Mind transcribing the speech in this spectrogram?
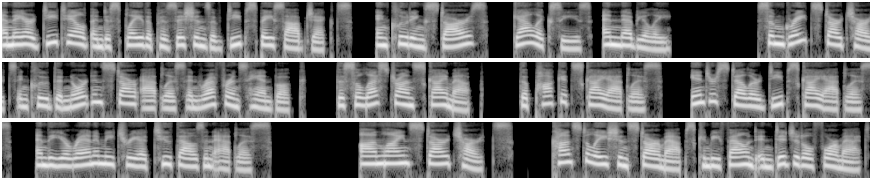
and they are detailed and display the positions of deep space objects, including stars, galaxies, and nebulae. Some great star charts include the Norton Star Atlas and Reference Handbook, the Celestron Sky Map, the Pocket Sky Atlas, Interstellar Deep Sky Atlas, and the Uranometria 2000 Atlas. Online star charts. Constellation star maps can be found in digital format.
